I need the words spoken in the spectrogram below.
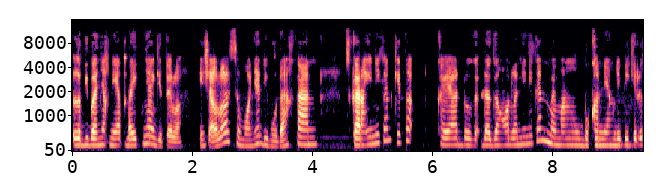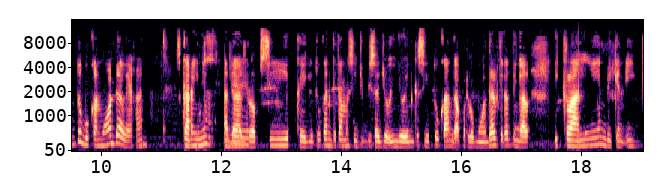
lebih banyak niat baiknya gitu loh. Insya Allah semuanya dimudahkan. Sekarang ini kan kita kayak dagang online ini kan memang bukan yang dipikirin tuh bukan modal ya kan sekarang ini ada yeah, dropship kayak gitu kan. Kita masih bisa join join ke situ kan nggak perlu modal. Kita tinggal iklanin bikin IG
